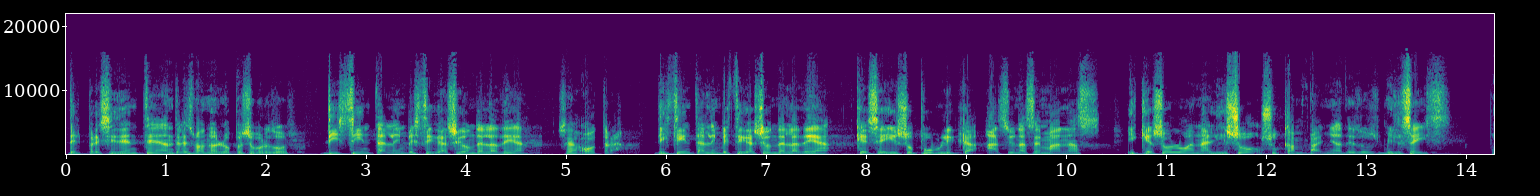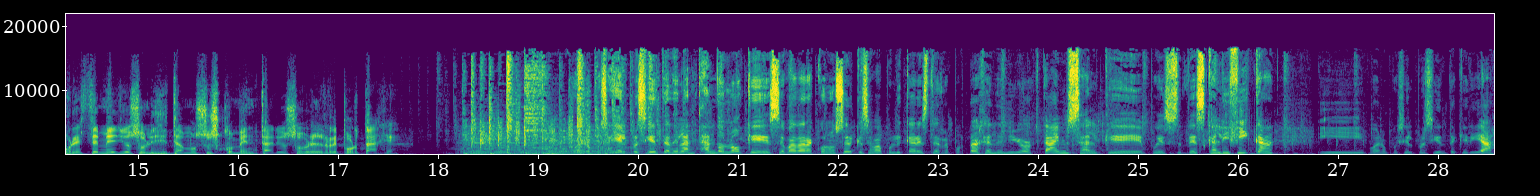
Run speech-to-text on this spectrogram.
del presidente Andrés Manuel López Obrador. Distinta a la investigación de la DEA, o sea, otra. Distinta a la investigación de la DEA que se hizo pública hace unas semanas y que solo analizó su campaña de 2006. Por este medio solicitamos sus comentarios sobre el reportaje pues ahí el presidente adelantando, ¿no? Que se va a dar a conocer, que se va a publicar este reportaje en The New York Times al que pues descalifica y bueno, pues si el presidente quería,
